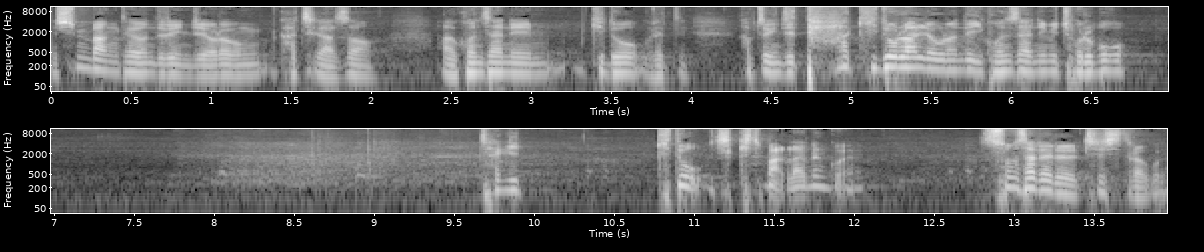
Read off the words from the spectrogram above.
신방 대원들이 이제 여러분 같이 가서 아, 권사님 기도 그랬더니 갑자기 이제 다 기도를 하려고 그러는데 이 권사님이 저를 보고 자기 기도 시키지 말라는 거예요. 손사래를 치시더라고요.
